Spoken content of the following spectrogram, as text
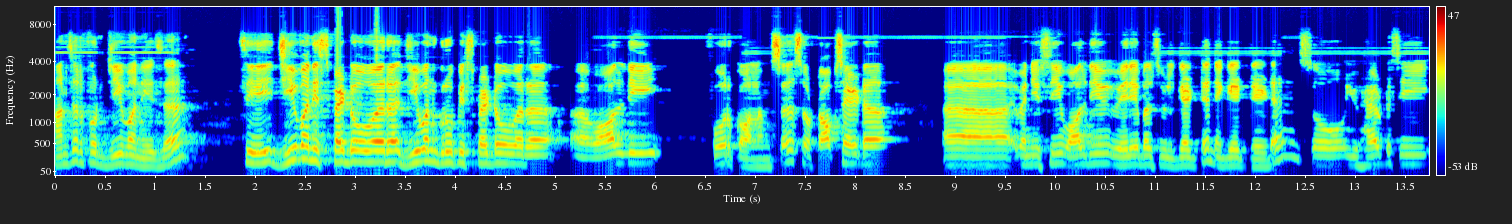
Answer for G1 is, uh, see G1 is spread over, uh, G1 group is spread over uh, all the four columns. so top side, uh, when you see all the variables will get negated. so you have to see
